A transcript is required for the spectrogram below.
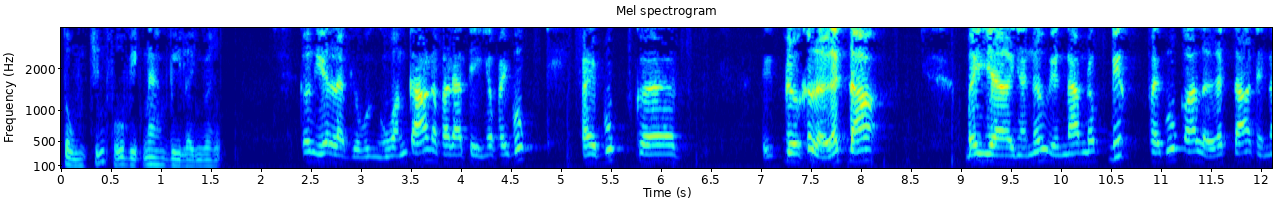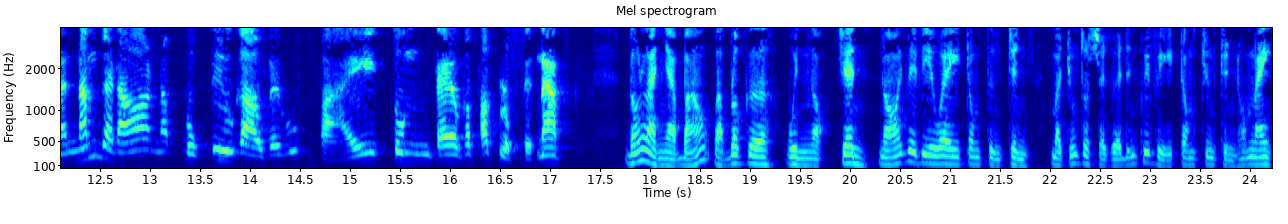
tùng chính phủ Việt Nam vì lợi nhuận. có nghĩa là quảng cáo nó phải ra tiền cho Facebook. Facebook ờ, đưa được cái lợi ích đó. Bây giờ nhà nước Việt Nam nó biết Facebook có lợi ích đó thì nó nắm cái đó nó buộc yêu cầu Facebook phải tuân theo cái pháp luật Việt Nam. Đó là nhà báo và blogger Quỳnh Ngọc Trên nói với VOA trong tường trình mà chúng tôi sẽ gửi đến quý vị trong chương trình hôm nay.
